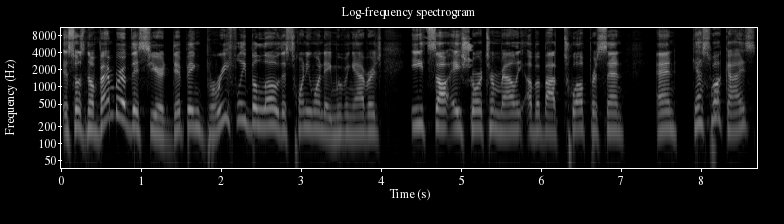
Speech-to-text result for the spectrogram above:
this was November of this year, dipping briefly below this 21 day moving average. ETH saw a short term rally of about 12%. And guess what, guys?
